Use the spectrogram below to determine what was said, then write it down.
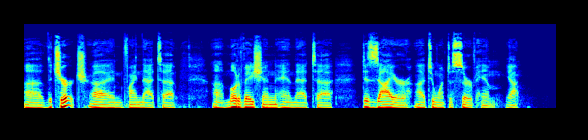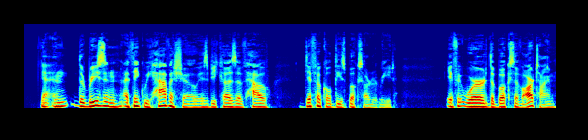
uh, the church uh, and find that uh, motivation and that desire uh, to want to serve Him. Yeah. Yeah. And the reason I think we have a show is because of how difficult these books are to read. If it were the books of our time,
